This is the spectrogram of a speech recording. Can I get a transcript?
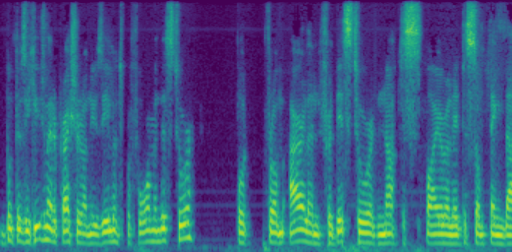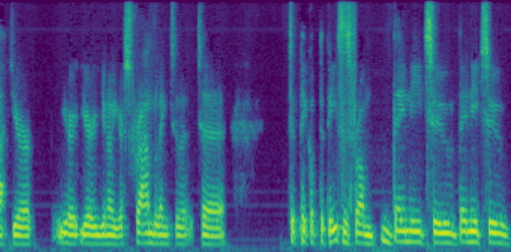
but there's a huge amount of pressure on New Zealand to perform in this tour. But from Ireland for this tour not to spiral into something that you're you're you're you know you're scrambling to to to pick up the pieces from, they need to they need to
